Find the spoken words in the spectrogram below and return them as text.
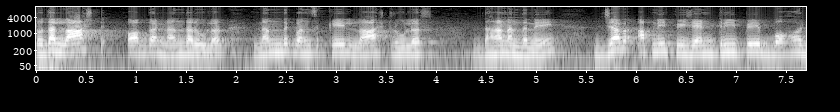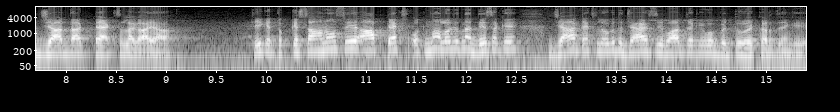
तो the last of the Nanda ruler Nanda वंश के लास्ट रूलर्स धनानंद ने जब अपनी पीजेंट्री पे बहुत ज़्यादा टैक्स लगाया ठीक है? तो किसानों से आप टैक्स उतना लो जितना दे सके। ज़्यादा टैक्स लोगे तो ज़ाहिर सी बात है कि वो विद्रोह कर देंगे।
